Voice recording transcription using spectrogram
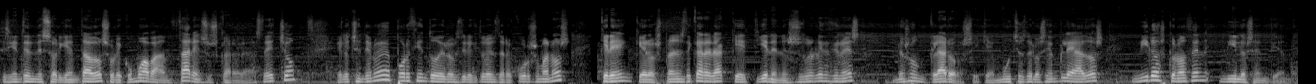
se sienten desorientados sobre cómo avanzar en sus carreras. De hecho, el 89% de los directores de recursos humanos creen que los planes de carrera que tienen en sus organizaciones no son claros y que muchos de los empleados ni los conocen ni los entienden.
